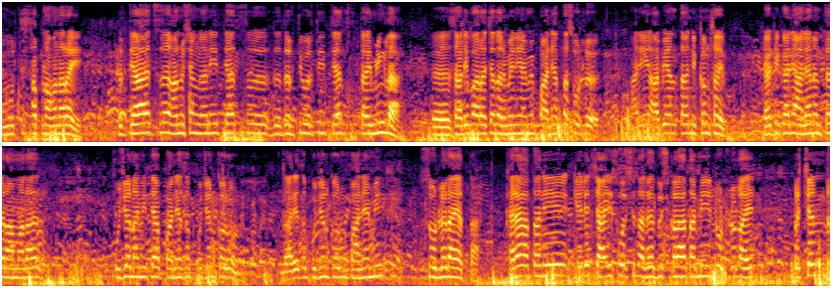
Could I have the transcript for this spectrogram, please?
मूर्ती स्थापना होणार आहे. तर त्याच अनुषंगाने त्याच धर्तीवरती त्याच टायमिंगला साडेबाराच्या दरम्यान आम्ही पाणी आता सोडलं. आणि अभियंता निकम साहेब त्या ठिकाणी आल्यानंतर आम्हाला पूजन आम्ही त्या पाण्याचं पूजन करून दाऱ्याचं पूजन करून पाणी आम्ही सोडलेलं आहे आता खऱ्या अर्थाने गेले चाळीस वर्ष झालं दुष्काळात आम्ही लोटलेलो आहे. प्रचंड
